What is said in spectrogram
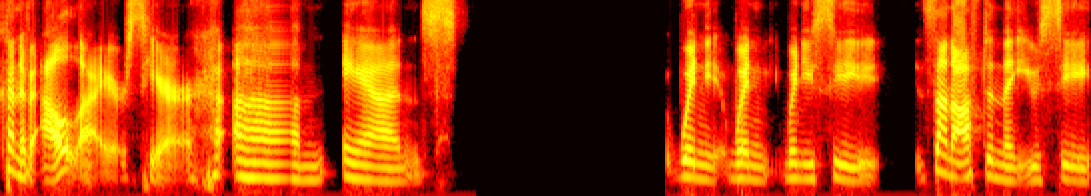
kind of outliers here. Um, and when you when when you see, it's not often that you see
